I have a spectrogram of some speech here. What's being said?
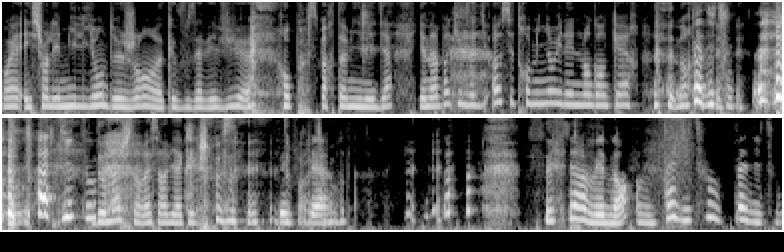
Ouais, et sur les millions de gens euh, que vous avez vus euh, en postpartum immédiat, il y en a un qui vous a dit Oh, c'est trop mignon, il a une langue en cœur. non, pas du tout. pas du tout. Dommage, ça aurait servi à quelque chose. de. C'est clair, mais non, pas du tout, pas du tout.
